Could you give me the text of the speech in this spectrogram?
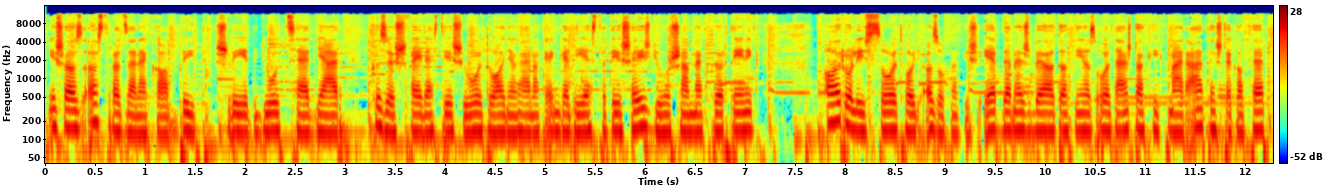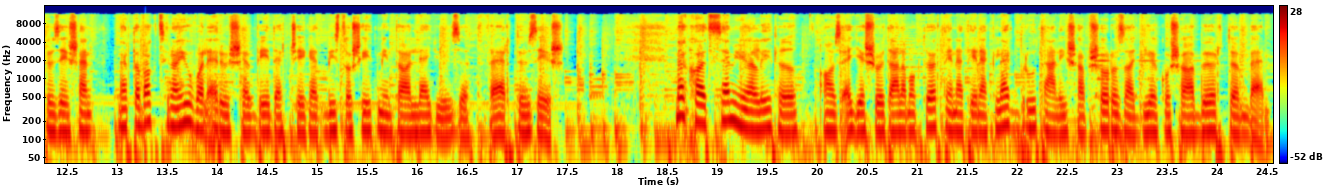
és az AstraZeneca brit-svéd gyógyszergyár közös fejlesztésű oltóanyagának engedélyeztetése is gyorsan megtörténik. Arról is szólt, hogy azoknak is érdemes beadatni az oltást, akik már átestek a fertőzésen, mert a vakcina jóval erősebb védettséget biztosít, mint a legyőzött fertőzés. Meghalt Samuel Little, az Egyesült Államok történetének legbrutálisabb sorozatgyilkosa a börtönben.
